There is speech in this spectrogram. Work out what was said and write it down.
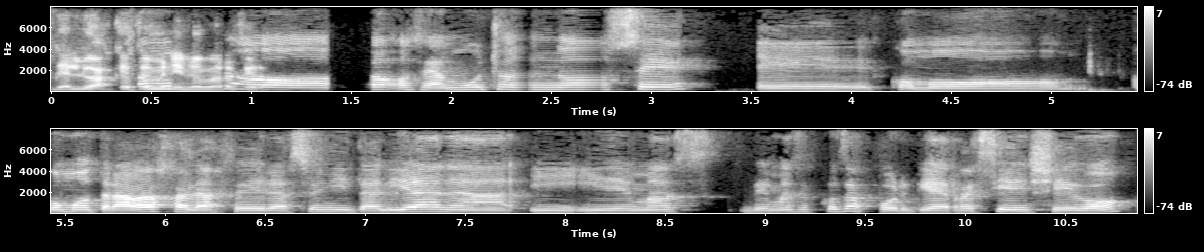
Del básquet femenino me refiero. o sea, mucho no sé eh, cómo, cómo, trabaja la Federación Italiana y, demás, demás cosas porque recién llegó.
